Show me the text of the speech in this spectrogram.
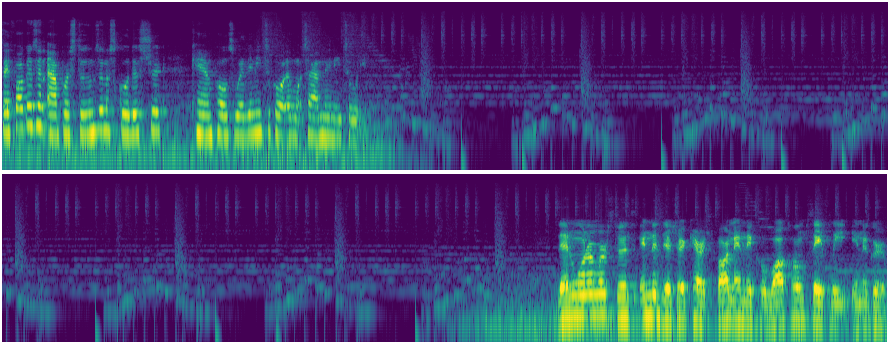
SafeWalk is an app where students in a school district can post where they need to go and what time they need to leave. Then one or more students in the district can respond and they could walk home safely in a group.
